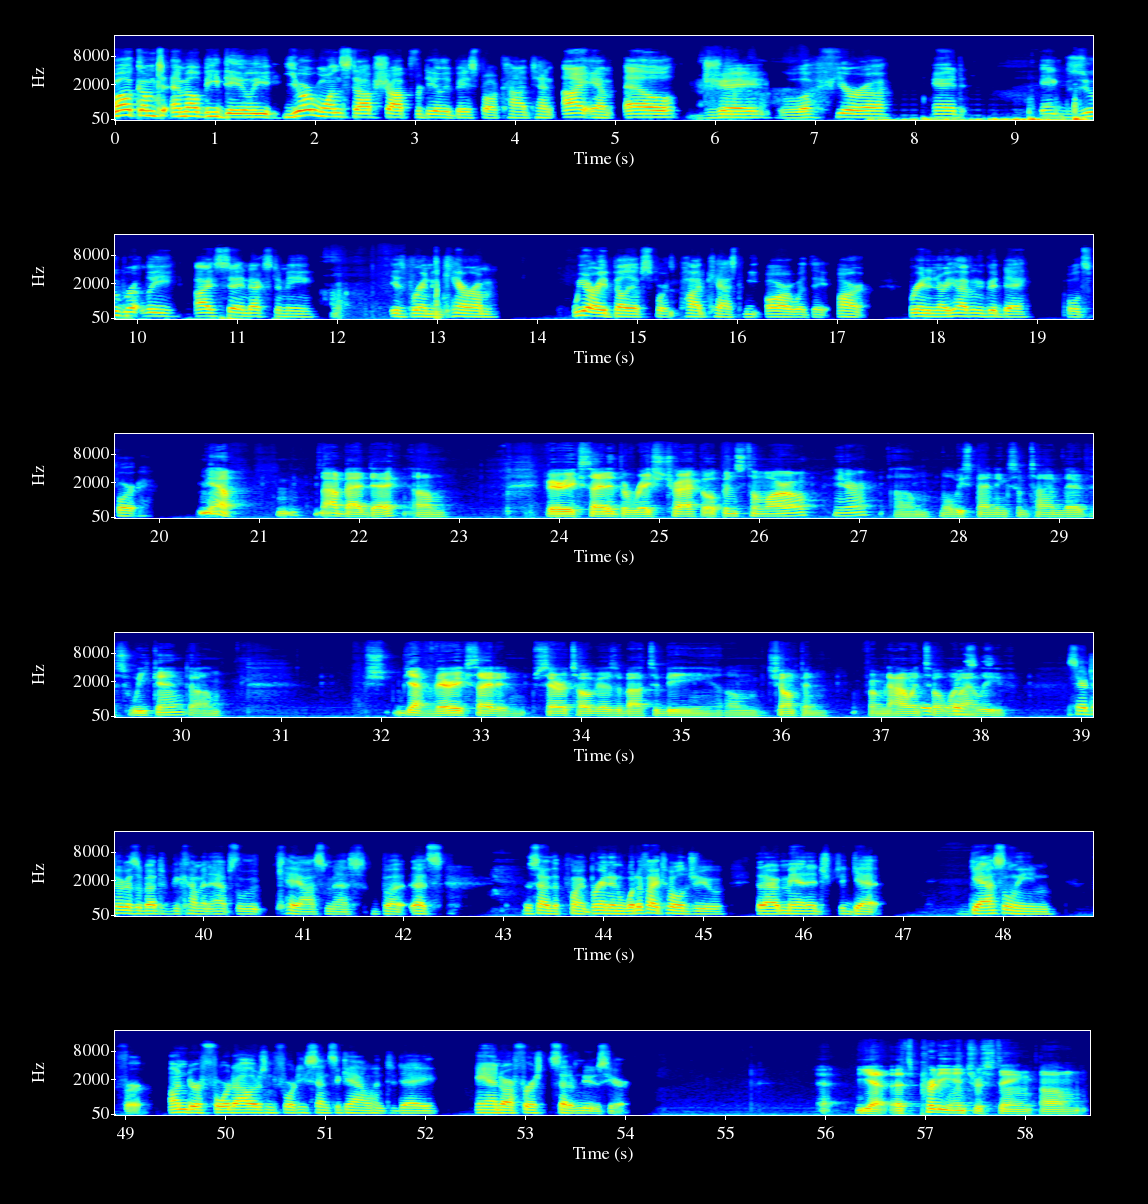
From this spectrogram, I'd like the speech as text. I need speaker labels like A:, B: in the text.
A: Welcome to MLB Daily, your one stop shop for daily baseball content. I am LJ LaFura, and exuberantly, I say next to me is Brandon Karam. We are a Belly Up Sports podcast. We are what they aren't. Brandon, are you having a good day, old sport?
B: Yeah, not a bad day. Um, very excited. The racetrack opens tomorrow here. Um, we'll be spending some time there this weekend. Um, sh- yeah, very excited. Saratoga is about to be um, jumping from now until when I leave.
A: Saratoga is about to become an absolute chaos mess, but that's beside the point. Brandon, what if I told you that I managed to get gasoline for under four dollars and forty cents a gallon today, and our first set of news here?
B: Yeah, that's pretty interesting. Um,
